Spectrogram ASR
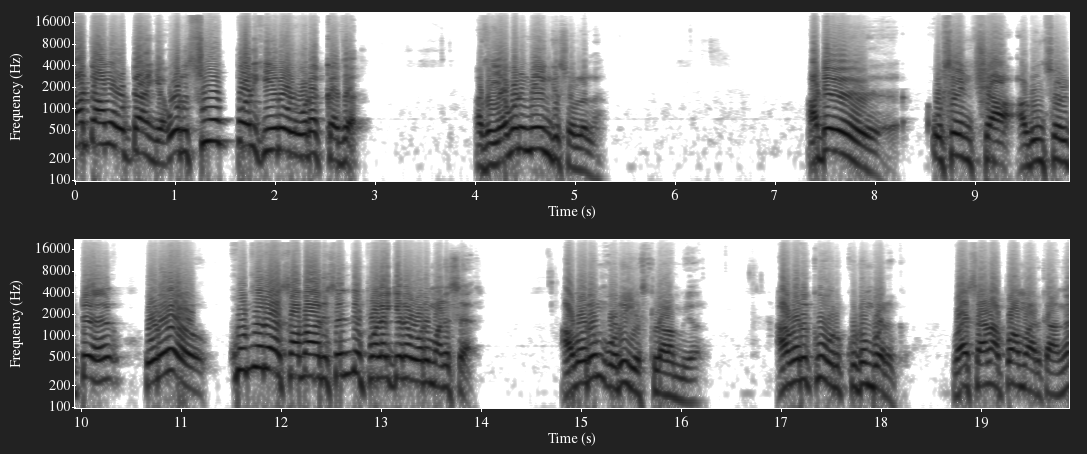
காட்டாம விட்டாங்க. ஒரு சூப்பர் ஹீரோவோட கதை. அதை எவனுமே இங்க சொல்லல. அடில் உசேன் ஷா அப்படின்னு சொல்லிட்டு ஒரு குதிரை சவாரி செஞ்சு பிழைக்கிற ஒரு மனுஷன் அவரும் ஒரு இஸ்லாமியர். அவருக்கும் ஒரு குடும்பம் இருக்கு. வயசான அப்பா அம்மா இருக்காங்க.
